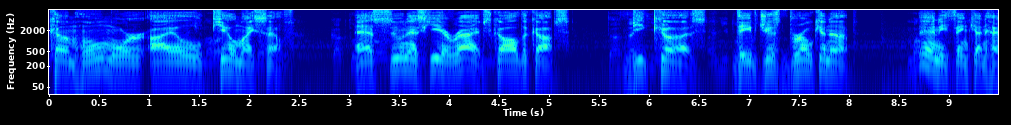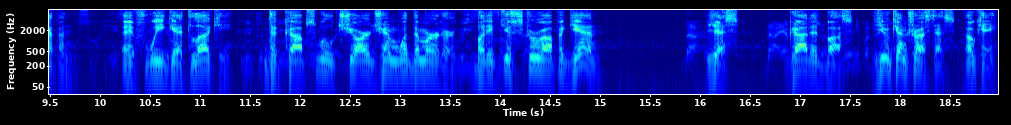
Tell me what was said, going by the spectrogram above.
come home or I'll kill myself. As soon as he arrives, call the cops. Because they've just broken up. Anything can happen. If we get lucky, the cops will charge him with the murder. But if you screw up again... Yes. Got it, boss. You can trust us. Okay.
